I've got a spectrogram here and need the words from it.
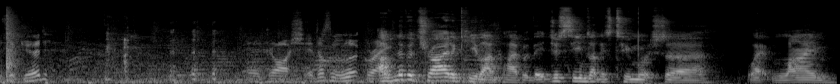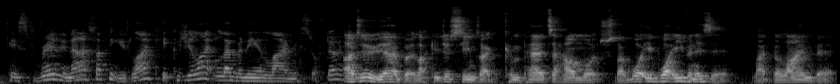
Is it good? Gosh, it doesn't look great. I've never tried a key lime pie, but it just seems like there's too much uh, like lime. It's really nice. I think you'd like it because you like lemony and limey stuff, don't you? I do, yeah, but like it just seems like compared to how much like what what even is it? Like the lime bit.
